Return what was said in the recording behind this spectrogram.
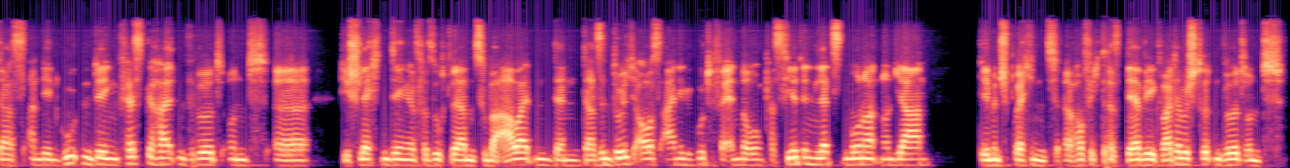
dass an den guten Dingen festgehalten wird und äh, die schlechten Dinge versucht werden zu bearbeiten. Denn da sind durchaus einige gute Veränderungen passiert in den letzten Monaten und Jahren. Dementsprechend äh, hoffe ich, dass der Weg weiter bestritten wird. Und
